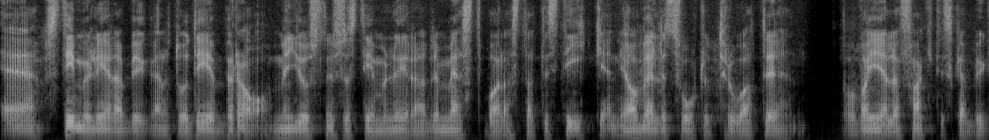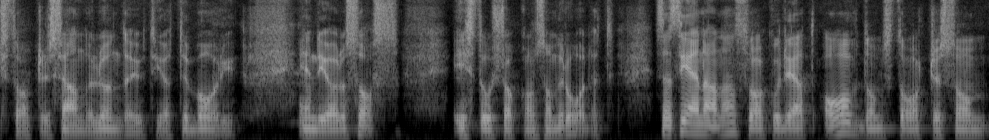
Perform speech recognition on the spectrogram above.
eh, stimulera byggandet och det är bra. Men just nu så stimulerar det mest bara statistiken. Jag har väldigt svårt att tro att det vad gäller faktiska byggstarter ser annorlunda ut i Göteborg än det gör hos oss i Storstockholmsområdet. Sen ser jag en annan sak och det är att av de starter som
